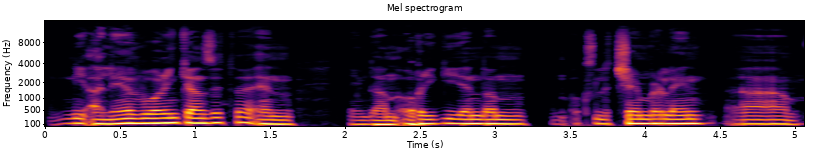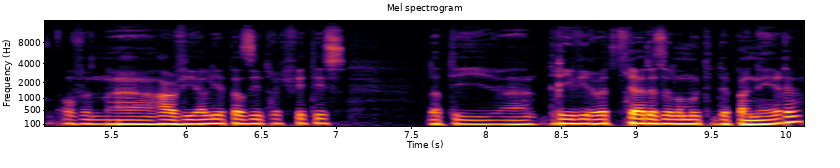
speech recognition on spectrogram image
niet alleen voorin kan zitten. En ik denk dan Origi en dan een Oxlade Chamberlain eh, of een eh, Harvey Elliott als die terug fit is, dat die eh, drie, vier wedstrijden zullen moeten depaneren.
